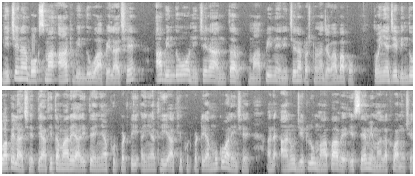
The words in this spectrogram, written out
નીચેના બોક્સમાં આઠ બિંદુઓ આપેલા છે. આ બિંદુઓ નીચેના અંતર માપીને નીચેના પ્રશ્નોના જવાબ આપો. તો અહીંયા જે બિંદુ આપેલા છે, ત્યાંથી તમારે આ રીતે અહીંયા ફૂટપટ્ટી, અહીંયાથી આખી ફૂટપટ્ટી આમ મૂકવાની છે અને આનું જેટલું માપ આવે એ સેમીમાં લખવાનું છે.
